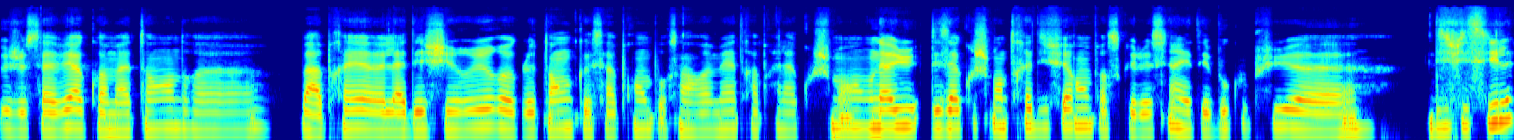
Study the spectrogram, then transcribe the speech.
Je savais à quoi m'attendre. Euh, bah après la déchirure, le temps que ça prend pour s'en remettre après l'accouchement. On a eu des accouchements très différents parce que le sien était beaucoup plus difficile.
